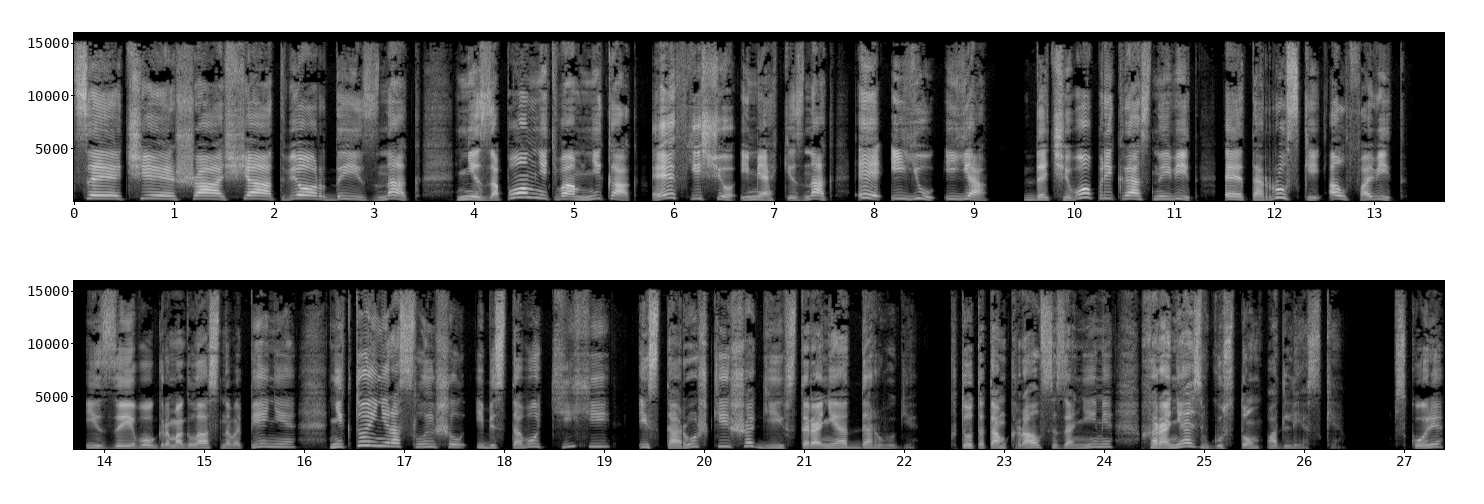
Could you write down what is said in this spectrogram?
Ц, Ч, Ш, Щ, твердый знак. Не запомнить вам никак. Ф еще и мягкий знак. Э и Ю и Я. Да чего прекрасный вид! Это русский алфавит! Из-за его громогласного пения никто и не расслышал и без того тихие и сторожкие шаги в стороне от дороги. Кто-то там крался за ними, хоронясь в густом подлеске. Вскоре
